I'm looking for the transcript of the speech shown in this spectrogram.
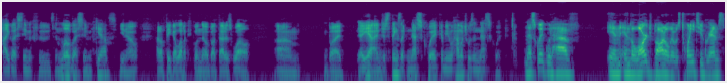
high glycemic foods and low glycemic foods. Yeah. You know, I don't think a lot of people know about that as well. Um, but Uh, yeah, and just things like Nesquik. I mean, how much was in Nesquik? Nesquik would have in in the large bottle there was 22 grams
